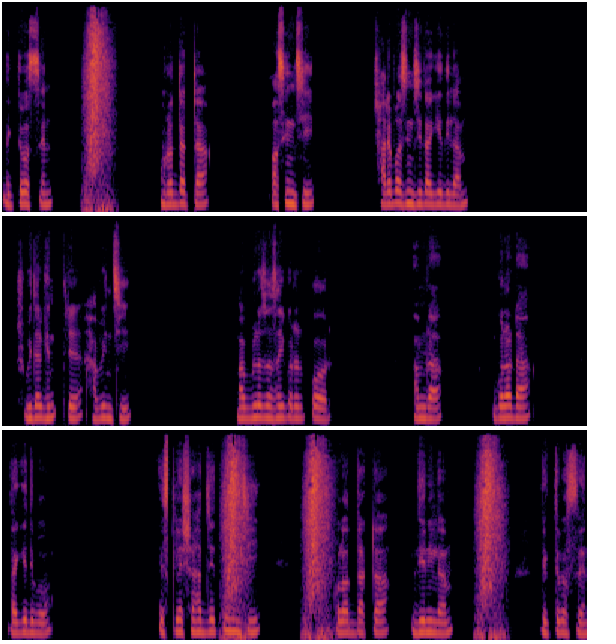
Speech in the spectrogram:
দেখতে পাচ্ছেন। মোহরার দাগটা পাঁচ ইঞ্চি, সাড়ে পাঁচ ইঞ্চি দাগিয়ে দিলাম। সুবিধার ক্ষেত্রে হাফ ইঞ্চি। মাপগুলো যাচাই করার পর আমরা গলাটা দাগিয়ে দেব। স্কেলের সাহায্যে তিন ইঞ্চি গলার দাগটা দিয়ে নিলাম। দেখতে পাচ্ছেন।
